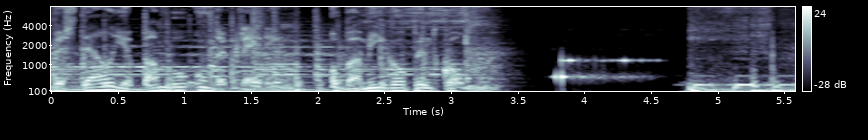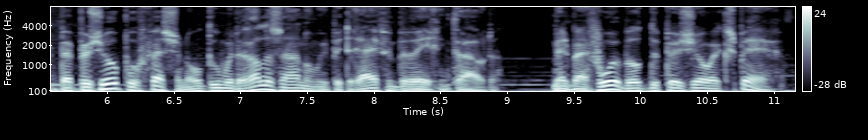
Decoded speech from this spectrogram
Bestel je bamboe onderkleding op bamigo.com. Bij Peugeot Professional doen we er alles aan om uw bedrijf in beweging te houden. Met bijvoorbeeld de Peugeot Expert.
